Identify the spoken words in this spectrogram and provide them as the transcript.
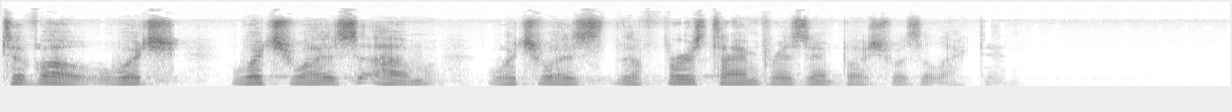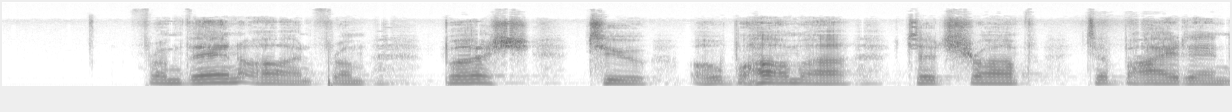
to vote, which, which was um, which was the first time President Bush was elected. From then on, from Bush to Obama to Trump to Biden,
